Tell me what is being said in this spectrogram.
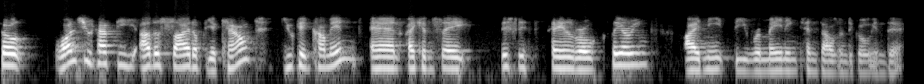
So once you have the other side of the account, you can come in and I can say, this is payroll clearing. I need the remaining 10,000 to go in there.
